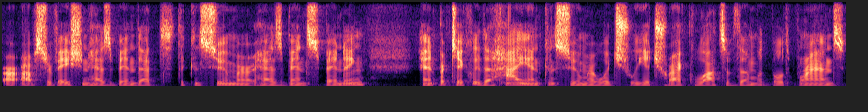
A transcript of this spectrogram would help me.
our observation has been that the consumer has been spending, and particularly the high end consumer, which we attract lots of them with both brands,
